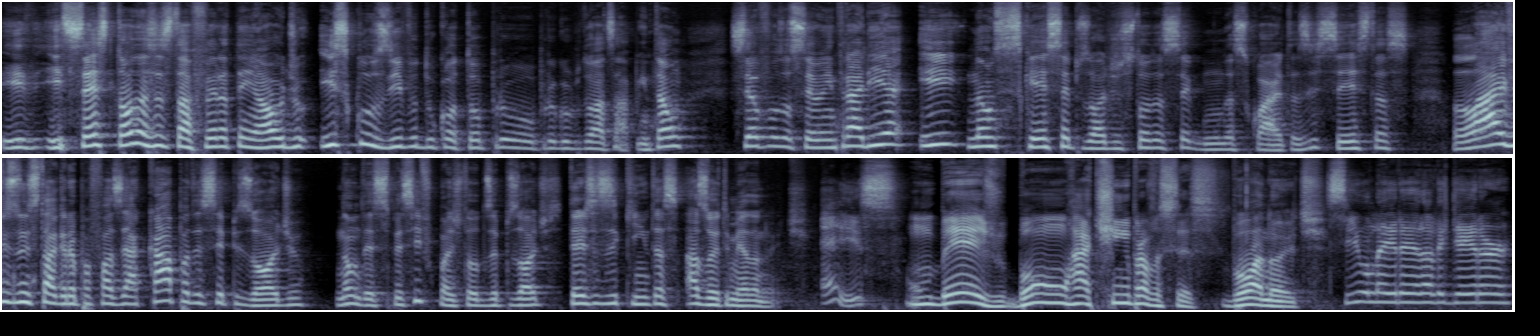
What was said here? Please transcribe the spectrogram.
E, e sexta- toda sexta-feira tem áudio exclusivo do Cotô pro, pro grupo do WhatsApp. Então, se eu fosse você, eu entraria. E não se esqueça, episódios todas segundas, quartas e sextas. Lives no Instagram pra fazer a capa desse episódio. Não desse específico, mas de todos os episódios. Terças e quintas, às oito e meia da noite. É isso. Um beijo. Bom ratinho pra vocês. Boa noite. See you later, alligator.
